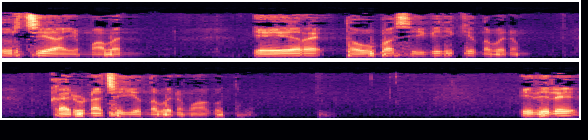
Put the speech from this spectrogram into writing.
തീർച്ചയായും അവൻ ഏറെ തൗബ സ്വീകരിക്കുന്നവനും കരുണ ചെയ്യുന്നവനുമാകുന്നു. ഇതിൽ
